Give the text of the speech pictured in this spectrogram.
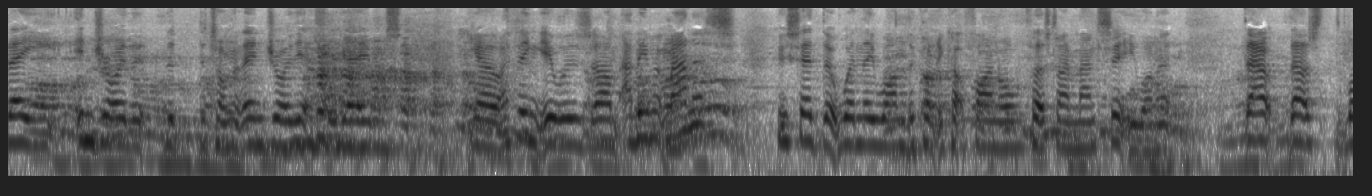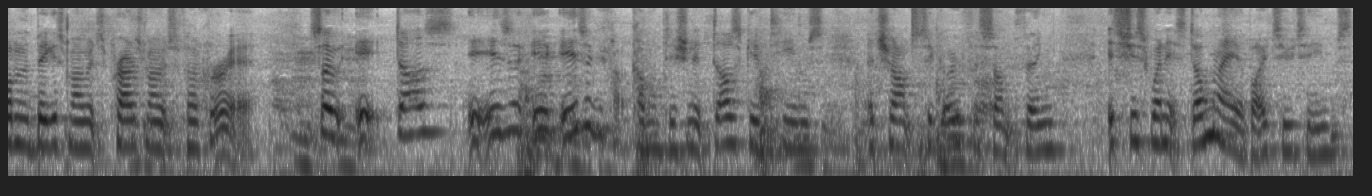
they enjoy the, the, the, tournament, they enjoy the extra games. You know, I think it was um, Abbie McManus who said that when they won the Conti Cup final, the first time Man City won it, that that's one of the biggest moments, proudest moments of her career. So it does, it is, a, it is a competition. It does give teams a chance to go for something. It's just when it's dominated by two teams,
